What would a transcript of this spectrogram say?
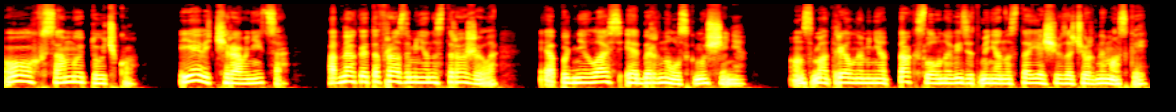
Ох, в самую точку. Я ведь чаровница. Однако эта фраза меня насторожила. Я поднялась и обернулась к мужчине. Он смотрел на меня так, словно видит меня настоящую за черной маской.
